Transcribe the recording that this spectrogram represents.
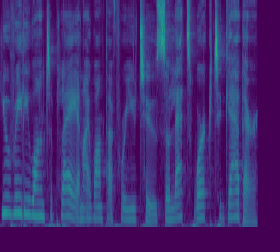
You really want to play and I want that for you too. So let's work together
